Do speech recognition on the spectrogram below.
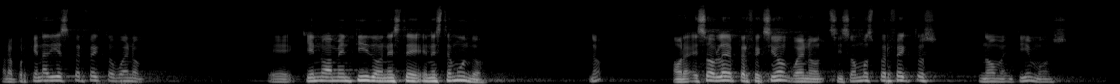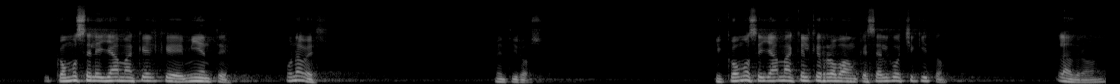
Ahora, ¿por qué nadie es perfecto? Bueno, eh, ¿quién no ha mentido en este, en este mundo? ¿No? Ahora, eso habla de perfección. Bueno, si somos perfectos, no mentimos. ¿Y cómo se le llama a aquel que miente? Una vez. Mentiroso. ¿Y cómo se llama aquel que roba, aunque sea algo chiquito? Ladrón.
